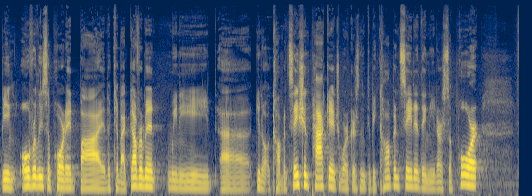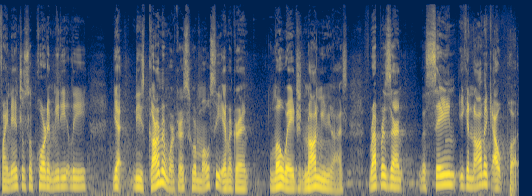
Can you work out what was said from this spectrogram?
being overly supported by the Quebec government we need, uh, you know, a compensation package. Workers need to be compensated. They need our support, financial support immediately. Yet these garment workers, who are mostly immigrant, low wage, non unionized, represent the same economic output.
